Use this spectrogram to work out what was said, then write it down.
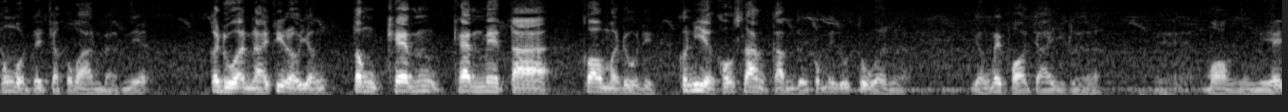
ทั้งหมดในจักรวาลแบบเนี้ยก็ดูอันไหนที่เรายังต้องแค้นแค้นเมตตาก็ามาดูดิ ก็นี่เขาสร้างกรรมโดยเขาไม่รู้ตัวเนี่ยยังไม่พอใจอีกเหรอมองตรงนี้ให้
